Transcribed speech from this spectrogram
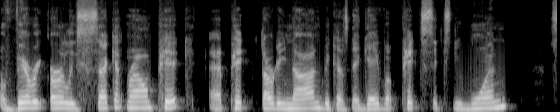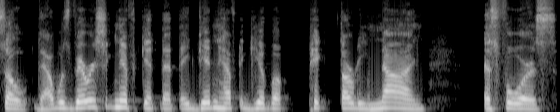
a very early second round pick at pick 39 because they gave up pick 61. So that was very significant that they didn't have to give up pick 39 as far as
